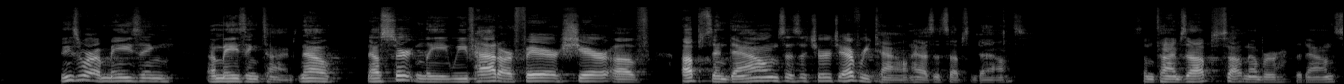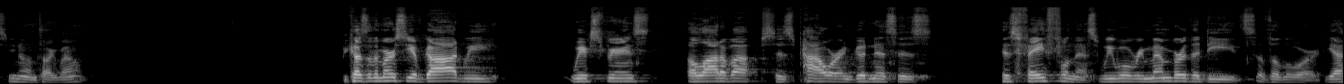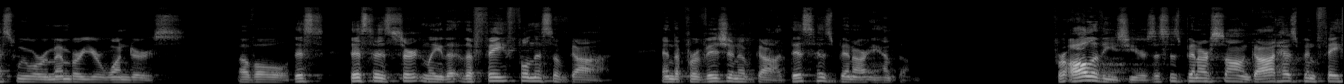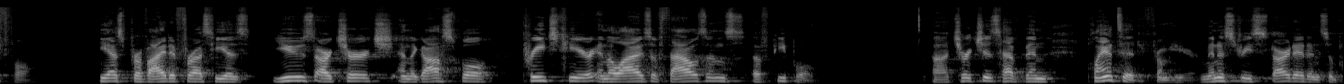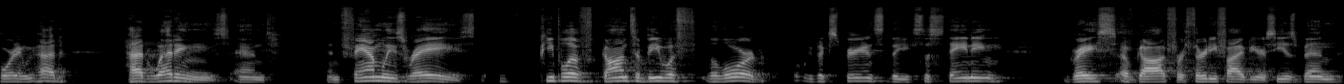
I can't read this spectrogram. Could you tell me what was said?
These were amazing, amazing times. Now, now certainly we've had our fair share of ups and downs as a church. Every town has its ups and downs. Sometimes ups outnumber the downs. You know what I'm talking about. Because of the mercy of God, we, we experienced a lot of ups. His power and goodness, His, His faithfulness. We will remember the deeds of the Lord. Yes, we will remember your wonders of old. This, this is certainly the, the faithfulness of God and the provision of God. This has been our anthem for all of these years. This has been our song. God has been faithful. He has provided for us. He has used our church and the gospel preached here in the lives of thousands of people. Uh, churches have been planted from here. Ministries started and supporting. We've had had weddings and and families raised. People have gone to be with the Lord, but we've experienced the sustaining grace of God for 35 years. He has been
